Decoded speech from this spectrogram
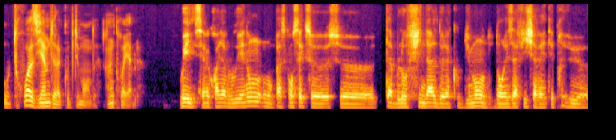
au troisième de la Coupe du Monde. Incroyable. Oui, c'est incroyable, oui et non, parce qu'on sait que ce, tableau final de la Coupe du Monde, dont les affiches avaient été prévues euh,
